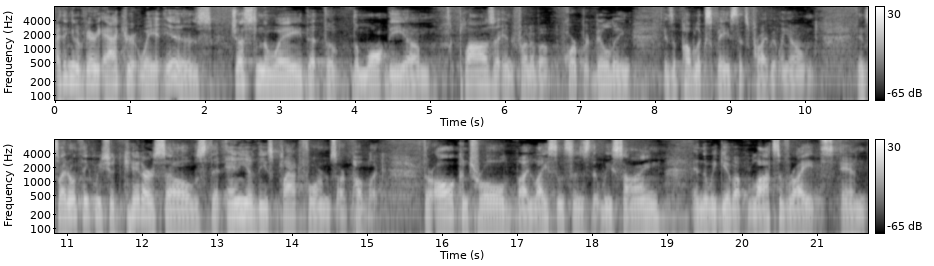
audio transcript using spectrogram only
I think in a very accurate way it is, just in the way that the, the, mall, the um, plaza in front of a corporate building is a public space that's privately owned. And so I don't think we should kid ourselves that any of these platforms are public. They're all controlled by licenses that we sign and that we give up lots of rights and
